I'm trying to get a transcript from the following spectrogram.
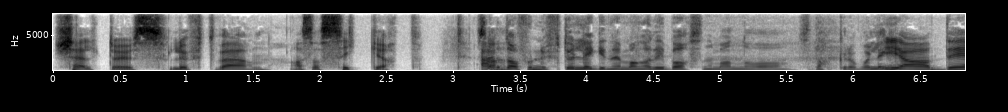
shelters, luftvern, altså sikkert. Så. Er det da fornuftig å legge ned mange av de basene man nå snakker om å legge? Ja, det,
